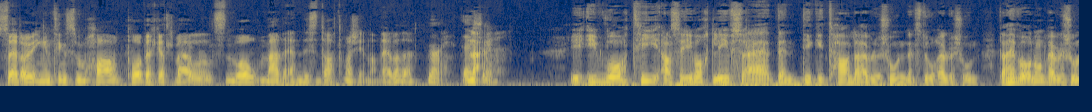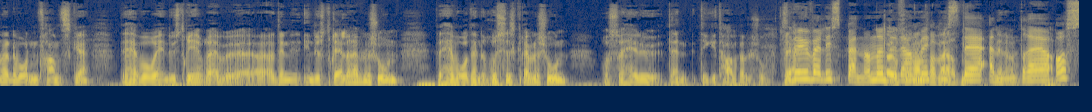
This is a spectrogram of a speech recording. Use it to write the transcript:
så er det jo ingenting som har påvirket tilværelsen vår mer enn disse datamaskinene. Er det det? Nei, det er Nei. ikke det. I, I vår tid, altså i vårt liv, så er den digitale revolusjonen den store revolusjonen. Det har vært noen revolusjoner. Det har vært den franske, det har vært industri, den industrielle revolusjonen, det har vært den russiske revolusjonen, og så har du den digitale revolusjonen. Så det er jo veldig spennende Det det, der med hvordan det endrer oss.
